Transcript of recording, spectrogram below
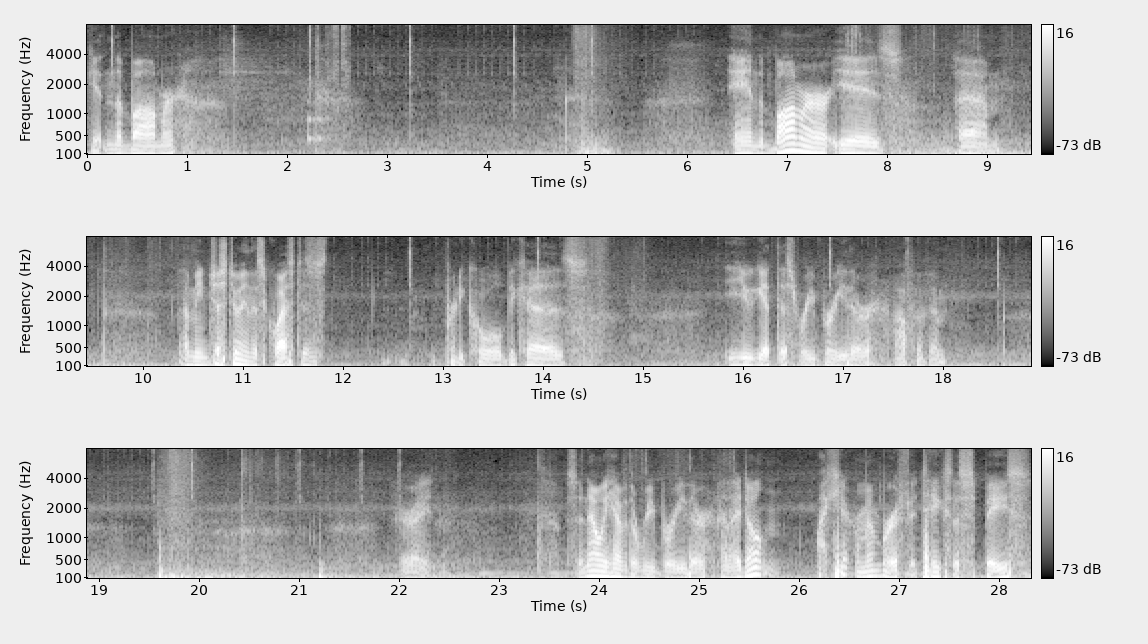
getting the bomber. And the bomber is um, I mean, just doing this quest is pretty cool because you get this rebreather off of him. Alright. So now we have the rebreather, and I don't I can't remember if it takes a space.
